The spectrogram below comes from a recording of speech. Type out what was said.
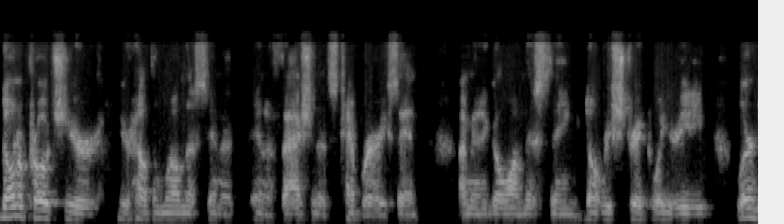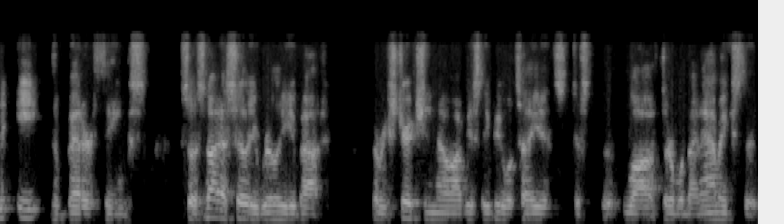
don't approach your your health and wellness in a in a fashion that's temporary, saying I'm going to go on this thing. Don't restrict what you're eating. Learn to eat the better things so it's not necessarily really about a restriction. Now, obviously, people tell you it's just the law of thermodynamics that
